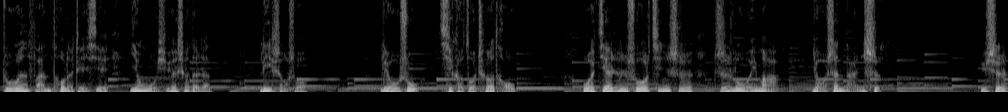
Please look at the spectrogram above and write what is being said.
朱温烦透了这些鹦鹉学舌的人。厉声说：“柳树岂可做车头？我见人说秦时指鹿为马，有甚难事？”于是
